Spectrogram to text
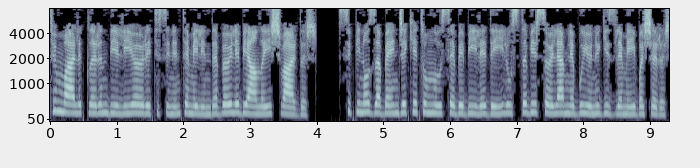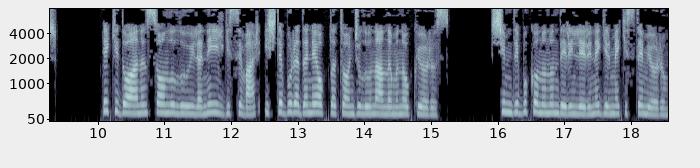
Tüm varlıkların birliği öğretisinin temelinde böyle bir anlayış vardır. Spinoza bence ketumluğu sebebiyle değil usta bir söylemle bu yönü gizlemeyi başarır. Peki doğanın sonluluğuyla ne ilgisi var? İşte burada neoplatonculuğun anlamını okuyoruz. Şimdi bu konunun derinlerine girmek istemiyorum.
